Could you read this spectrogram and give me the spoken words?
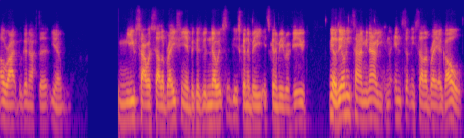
All oh, right, we're going to have to you know mute our celebration here because we know it's it's going to be it's going to be reviewed. You know, the only time you now you can instantly celebrate a goal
